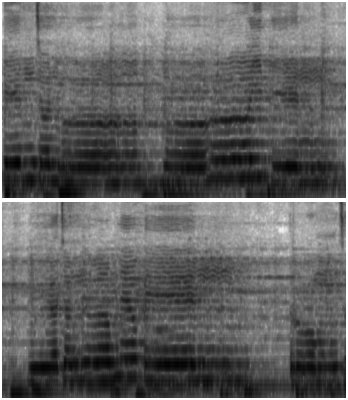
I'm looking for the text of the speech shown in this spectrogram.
เป็นจันทร์มาหลายเพ็นเมื่อจันทร์งามแล้วเป็น ตรงใจ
